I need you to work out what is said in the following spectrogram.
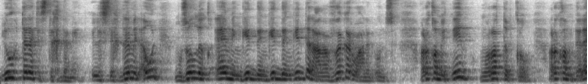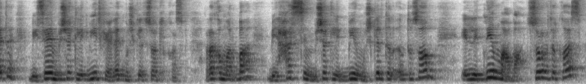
له ثلاث استخدامات. الاستخدام الأول مزلق آمن جدا جدا جدا على الذكر وعلى الأنثى. رقم اثنين مرطب قوي. رقم ثلاثة بيساهم بشكل كبير في علاج مشكلة سرعة القذف رقم أربعة بيحسن بشكل كبير مشكلة الانتصاب. الاثنين مع بعض. سرعة القذف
